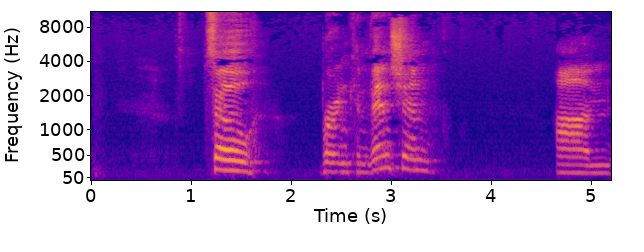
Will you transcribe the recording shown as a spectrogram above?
minutes. So, Berne Convention. Um,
